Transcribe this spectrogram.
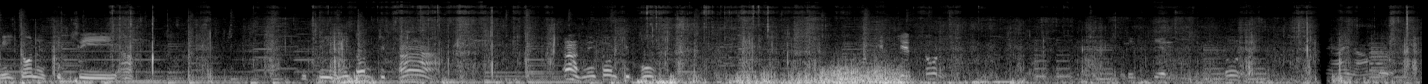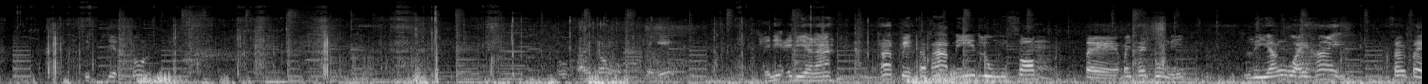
มีต้นสิบสี่อะสิบสี่นี่ต้นสิบห้าอะนี่ต้นสิบหก นี่ไอเดียนะ ถ้าเป็นสภาพนี้ลุงซ่อมแต่ไม่ใช่ช่วงนี้ เลี้ยงไว้ให้ตั้งแต่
